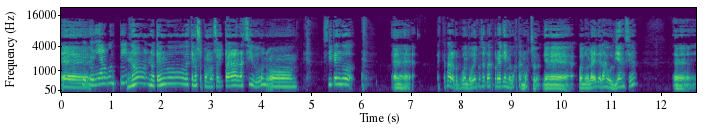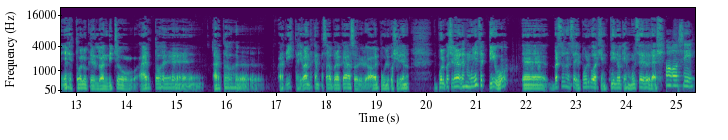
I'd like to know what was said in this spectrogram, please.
Eh, ¿Tenía algún tip? no, no tengo, es que no soy, como no soy tan asiduo, no. Sí tengo. eh, es que claro, porque cuando voy a conciertos por alguien me gusta mucho. Eh, cuando habláis de las audiencias, eh, y es esto lo que lo han dicho hartos, eh, hartos eh, artistas y bandas que han pasado por acá sobre ah, el público chileno. El público chileno es muy efectivo eh, versus no sé, el público argentino que es muy cerebral. Oh, sí.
